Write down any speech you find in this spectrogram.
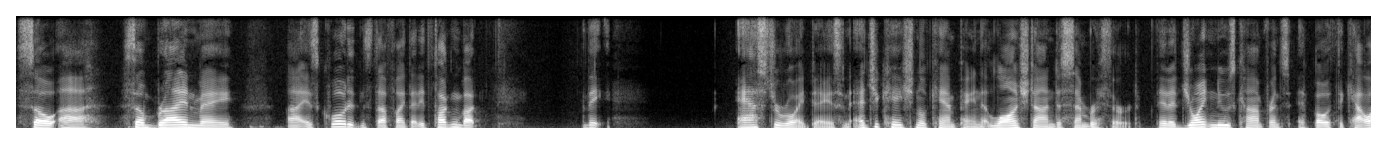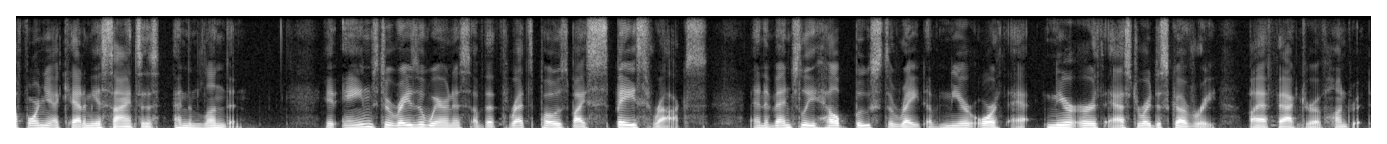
so uh, so Brian May uh, is quoted and stuff like that. It's talking about the Asteroid Day is an educational campaign that launched on December 3rd. They had a joint news conference at both the California Academy of Sciences and in London. It aims to raise awareness of the threats posed by space rocks and eventually help boost the rate of near Earth, near Earth asteroid discovery by a factor of 100.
